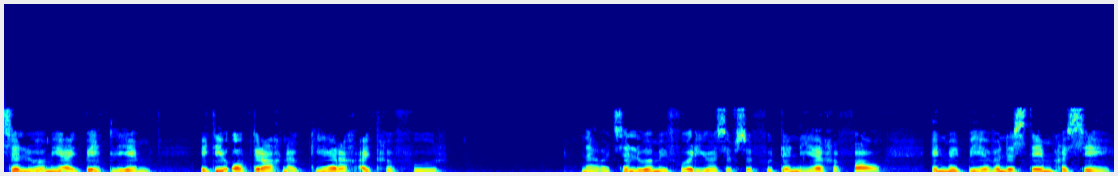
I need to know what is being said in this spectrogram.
Salome uit Bethlehem, het die opdracht nou keerig uitgevoer. Nou het Salome voor Joosefse voete neergeval en met bewende stem gesê,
